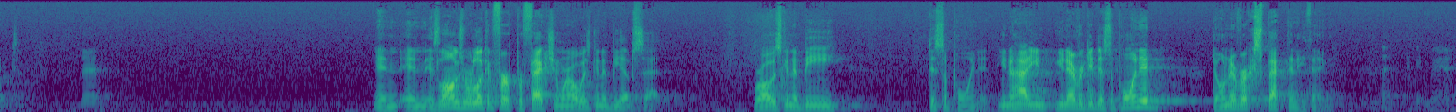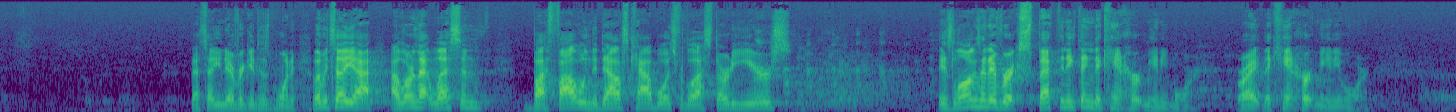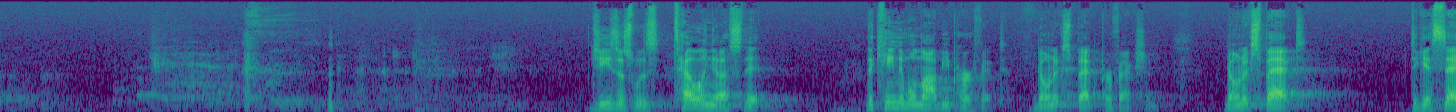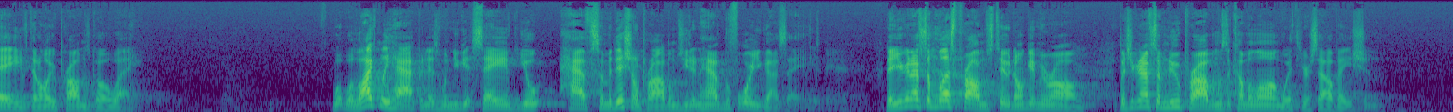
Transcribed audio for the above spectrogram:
And, and as long as we're looking for perfection, we're always going to be upset. We're always going to be disappointed. You know how you, you never get disappointed? Don't ever expect anything. That's how you never get disappointed. Let me tell you how I learned that lesson by following the Dallas Cowboys for the last 30 years. as long as I never expect anything, they can't hurt me anymore, right? They can't hurt me anymore. Jesus was telling us that the kingdom will not be perfect. Don't expect perfection. Don't expect to get saved and all your problems go away. What will likely happen is when you get saved, you'll have some additional problems you didn't have before you got saved. Now, you're going to have some less problems too, don't get me wrong, but you're going to have some new problems that come along with your salvation.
